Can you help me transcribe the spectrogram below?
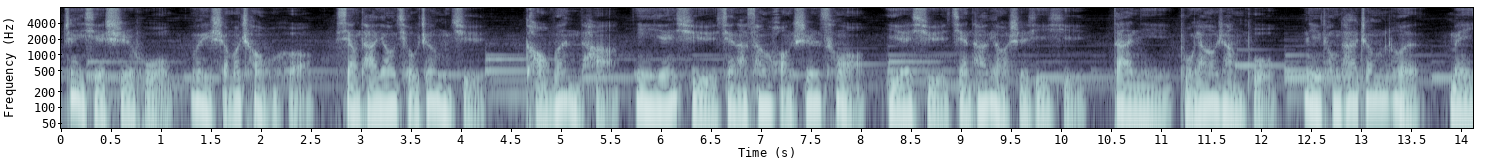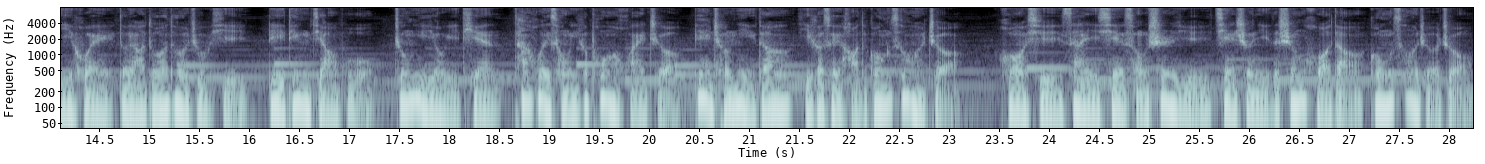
这些事物为什么丑恶，向他要求证据，拷问他。你也许见他仓皇失措，也许见他表示异议，但你不要让步，你同他争论。每一回都要多多注意，立定脚步。终于有一天，他会从一个破坏者变成你的一个最好的工作者。或许在一切从事于建设你的生活的工作者中，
